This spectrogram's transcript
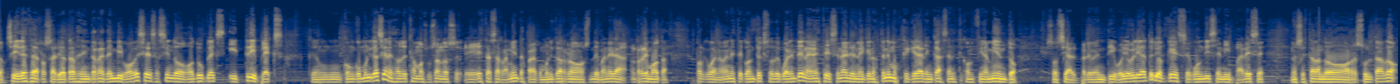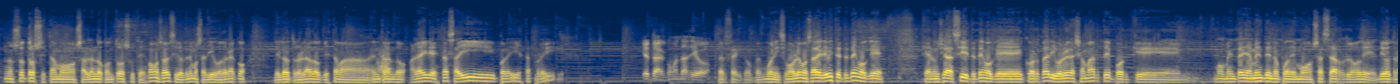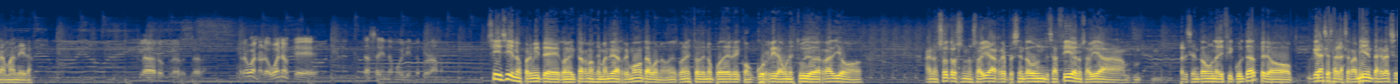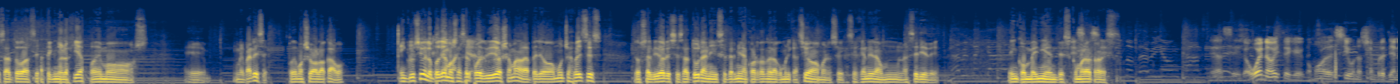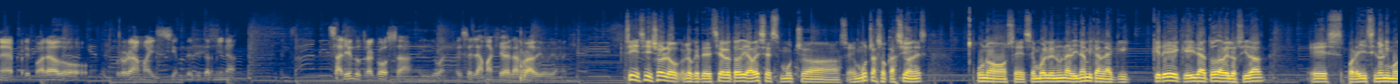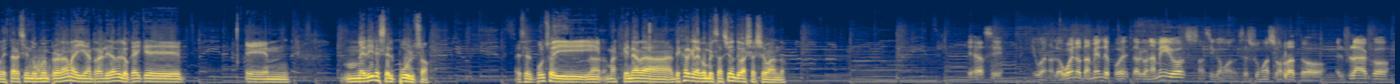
Sí, desde Rosario, a través de internet en vivo, a veces haciendo duplex y triplex, con, con comunicaciones donde estamos usando eh, estas herramientas para comunicarnos de manera remota. Porque bueno, en este contexto de cuarentena, en este escenario en el que nos tenemos que quedar en casa, en este confinamiento social, preventivo y obligatorio que, según dicen y parece, nos está dando resultado, nosotros estamos hablando con todos ustedes. Vamos a ver si lo tenemos a Diego Draco del otro lado que estaba entrando al aire. ¿Estás ahí, por ahí, estás por ahí? ¿Qué tal? ¿Cómo andas, Diego? Perfecto, pues, buenísimo. Volvemos al aire. Viste, te tengo que, que anunciar así, te tengo que cortar y volver a llamarte porque momentáneamente no podemos hacerlo de, de otra manera. Claro, claro, claro. Pero bueno, lo bueno es que está saliendo muy lindo el programa. Sí, sí, nos permite conectarnos de manera remota. Bueno, eh, con esto de no poder eh, concurrir a un estudio de radio, a nosotros nos había representado un desafío, nos había presentado una dificultad, pero gracias a las herramientas, gracias a todas estas tecnologías, podemos, eh, me parece, podemos llevarlo a cabo. Inclusive lo podríamos hacer por videollamada, pero muchas veces los servidores se saturan y se termina cortando la comunicación. Bueno, se, se genera una serie de, de inconvenientes, como la otra vez. sí. Es así. Lo bueno, viste, que como vos decís, uno siempre tiene preparado un programa y siempre te termina saliendo otra cosa. Y bueno, esa es la magia de la radio, obviamente. Sí, sí, yo lo, lo que te decía el otro día, a veces, muchas, en muchas ocasiones, uno se, se envuelve en una dinámica en la que cree que ir a toda velocidad es por ahí sinónimo de estar haciendo un buen programa y en realidad lo que hay que eh, medir es el pulso. Es el pulso y, Claro. más que nada dejar que la conversación te vaya llevando. Es así. Y bueno, lo bueno también de poder estar con amigos, así como se sumó hace un rato el flaco,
